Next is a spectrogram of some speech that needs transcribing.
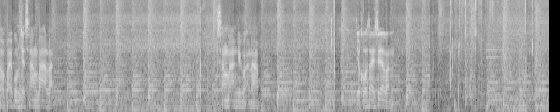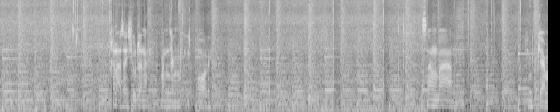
ต่อไปผมจะสร้างบ้านละ สร้างบ้านดีกว่านะครับ เดี๋ยวขอใส่เสื้อก่อน ขนาดใส่ชุดแล้วนะ มันยังไม่พอเลย สร้างบ้านเป็นแกม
